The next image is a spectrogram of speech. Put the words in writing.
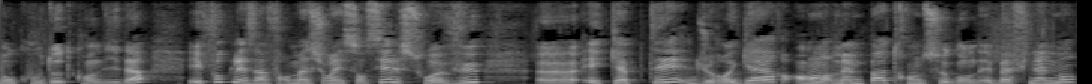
beaucoup d'autres candidats. Et il faut que les informations essentielle soit vue euh, et captée du regard en même pas 30 secondes. Et bien finalement,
